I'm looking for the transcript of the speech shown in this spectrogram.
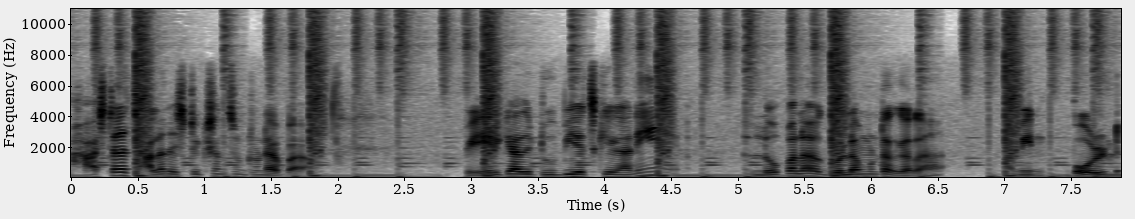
హాస్టల్లో చాలా రెస్ట్రిక్షన్స్ ఉంటుండే అబ్బా. పేరుకి అది టూ బిహెచ్కే కానీ లోపల గొల్లం ఉంటుంది కదా. ఐ మీన్ బోల్ట్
